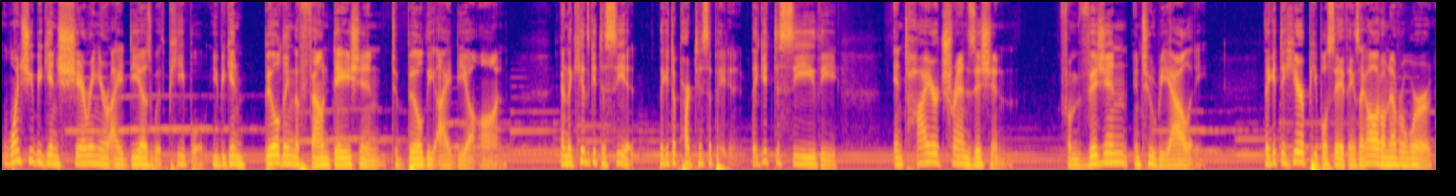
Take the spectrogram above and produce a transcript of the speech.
once you begin sharing your ideas with people, you begin building the foundation to build the idea on. And the kids get to see it, they get to participate in it, they get to see the entire transition from vision into reality. They get to hear people say things like, oh, it'll never work.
